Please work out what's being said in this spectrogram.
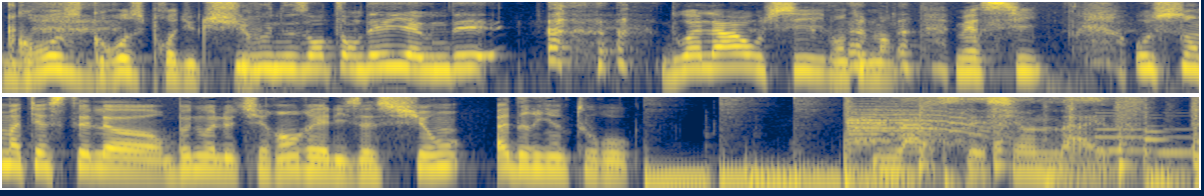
Grosse, grosse Si production. vous nous entendez, Yaoundé, Douala aussi, éventuellement. Merci. Au son, Mathias Taylor, Benoît Le Tyran, réalisation, Adrien Toureau. La session live.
